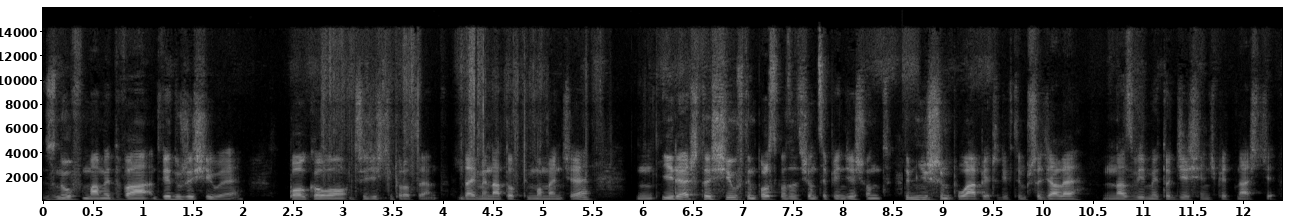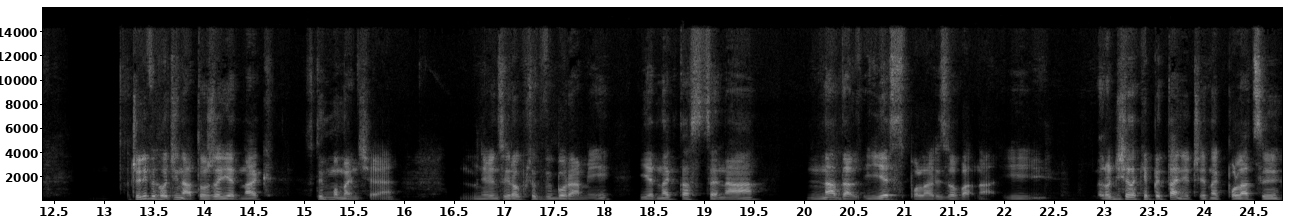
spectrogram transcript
znów mamy dwa, dwie duże siły, po około 30%, dajmy na to w tym momencie, i resztę sił, w tym Polska 2050, w tym niższym pułapie, czyli w tym przedziale, nazwijmy to 10-15. Czyli wychodzi na to, że jednak w tym momencie, mniej więcej rok przed wyborami, jednak ta scena nadal jest spolaryzowana. I rodzi się takie pytanie, czy jednak Polacy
